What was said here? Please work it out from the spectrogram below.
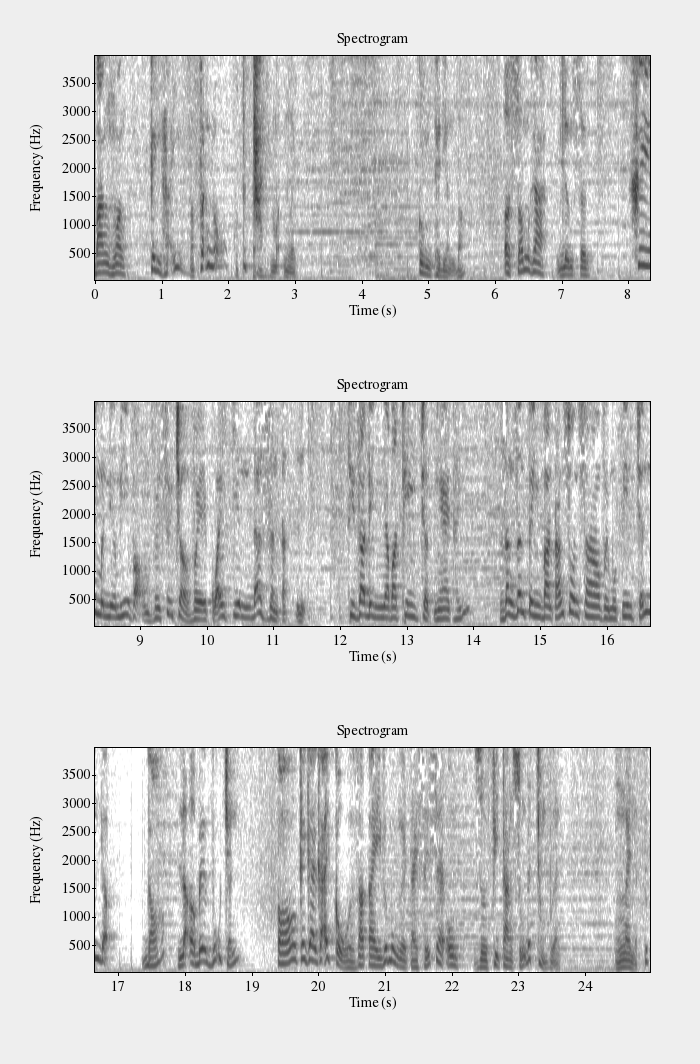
bàng hoàng, kinh hãi và phẫn nộ của tất thải mọi người. Cùng thời điểm đó, ở xóm ga lương sơn khi mà niềm hy vọng về sự trở về của anh kiên đã dần tắt lịm thì gia đình nhà bà thi chợt nghe thấy rằng dân tình bàn tán xôn xao về một tin chấn động. Đó là ở bên vũ trấn, có cái gai gãi cổ ra tay với một người tài xế xe ôm rồi phi tang xuống đất trong vườn. Ngay lập tức,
